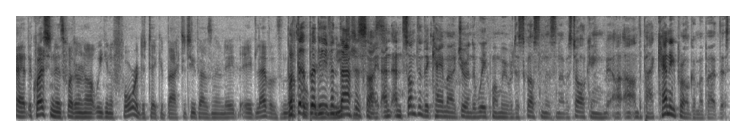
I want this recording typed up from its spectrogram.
Uh, the question is whether or not we can afford to take it back to 2008 levels. but but even that aside, and, and something that came out during the week when we were discussing this, and I was talking uh, on the Pat Kenny program about this,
